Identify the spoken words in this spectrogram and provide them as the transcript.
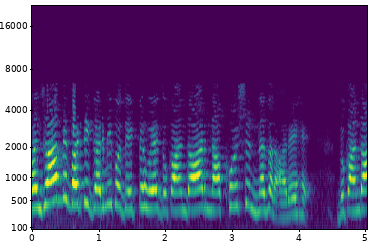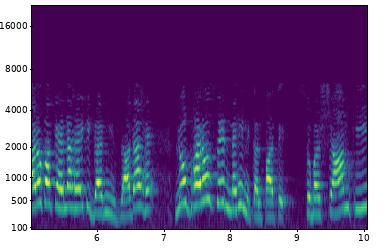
पंजाब में बढ़ती गर्मी को देखते हुए दुकानदार नाखुश नज़र आ रहे हैं। दुकानदारों का कहना है कि गर्मी ज़्यादा है, लोग घरों से नहीं निकल पाते। सुबह शाम की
